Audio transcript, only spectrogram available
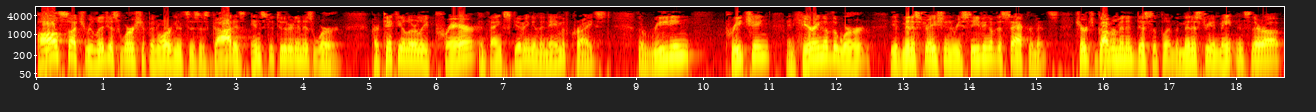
all such religious worship and ordinances as God has instituted in His Word, particularly prayer and thanksgiving in the name of Christ, the reading, preaching, and hearing of the Word, the administration and receiving of the sacraments, church government and discipline, the ministry and maintenance thereof,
